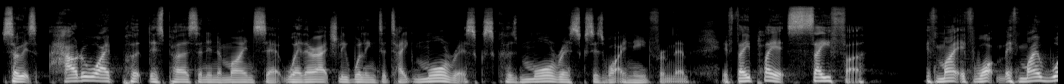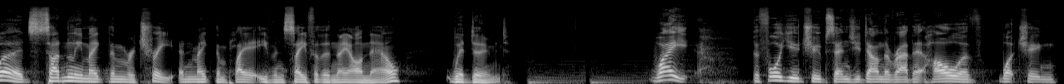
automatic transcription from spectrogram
so it's how do I put this person in a mindset where they're actually willing to take more risks because more risks is what I need from them. If they play it safer, if my if what if my words suddenly make them retreat and make them play it even safer than they are now, we're doomed. Wait, before YouTube sends you down the rabbit hole of watching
